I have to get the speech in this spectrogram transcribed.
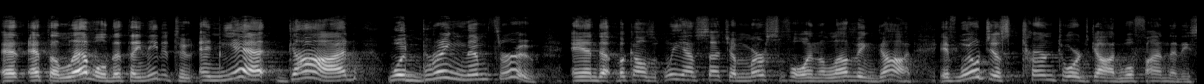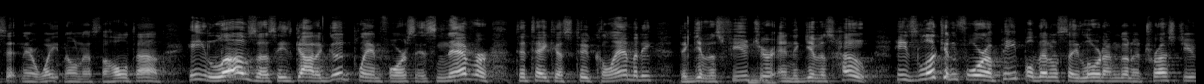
at, at the level that they needed to. And yet, God would bring them through. And uh, because we have such a merciful and a loving God, if we'll just turn towards God, we'll find that He's sitting there waiting on us the whole time. He loves us. He's got a good plan for us. It's never to take us to calamity, to give us future, and to give us hope. He's looking for a people that'll say, Lord, I'm going to trust you.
